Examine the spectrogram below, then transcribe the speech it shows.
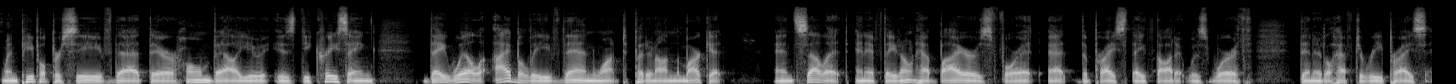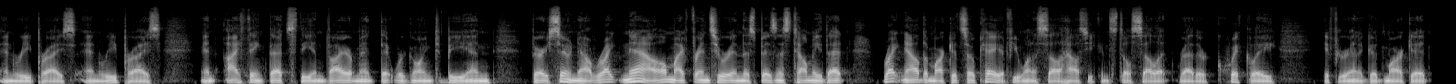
when people perceive that their home value is decreasing, they will, I believe, then want to put it on the market and sell it. And if they don't have buyers for it at the price they thought it was worth, then it'll have to reprice and reprice and reprice. And I think that's the environment that we're going to be in very soon. Now, right now, my friends who are in this business tell me that right now the market's okay. If you want to sell a house, you can still sell it rather quickly if you're in a good market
